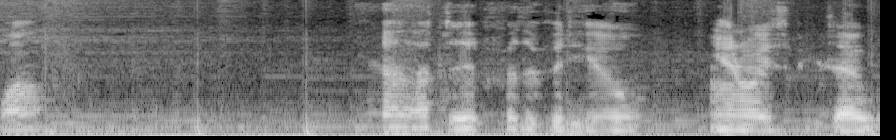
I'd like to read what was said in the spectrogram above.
well, yeah, that's it for the video. Anyways, peace out.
